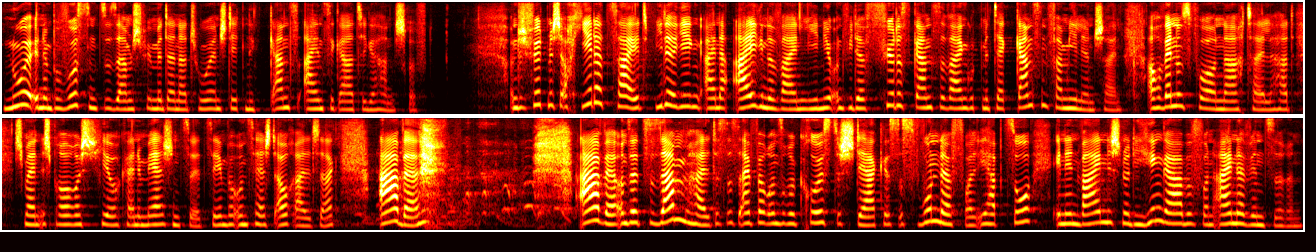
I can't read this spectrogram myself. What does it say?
nur in einem bewussten Zusammenspiel mit der Natur entsteht eine ganz einzigartige Handschrift. Und ich würde mich auch jederzeit wieder gegen eine eigene Weinlinie und wieder für das ganze Weingut mit der ganzen Familie entscheiden, auch wenn es Vor- und Nachteile hat. Ich meine, ich brauche euch hier auch keine Märchen zu erzählen, bei uns herrscht auch Alltag. Aber aber unser Zusammenhalt, das ist einfach unsere größte Stärke. Es ist wundervoll. Ihr habt so in den Wein nicht nur die Hingabe von einer Winzerin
